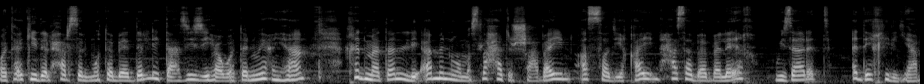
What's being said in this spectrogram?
وتأكيد الحرص المتبادل لتعزيزها وتنويعها خدمة لأمن ومصلحة الشعبين الصديقين حسب بلاغ وزارة الداخلية.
